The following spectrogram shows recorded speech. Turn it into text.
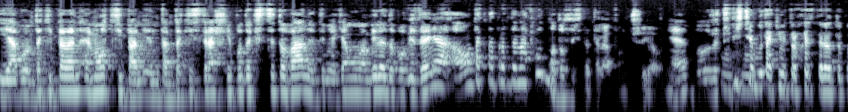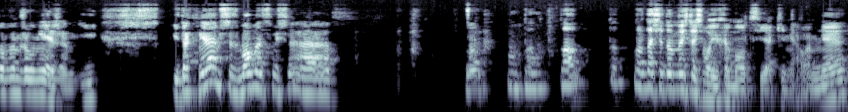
I ja byłem taki pełen emocji, pamiętam, taki strasznie podekscytowany tym, jak ja mu mam wiele do powiedzenia, a on tak naprawdę na chłodno dosyć ten telefon przyjął, nie? Bo rzeczywiście mhm. był takim trochę stereotypowym żołnierzem. I, i tak miałem przez moment, myślę, no, mhm. no, no, można się domyśleć moich emocji, jakie miałem, nie?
